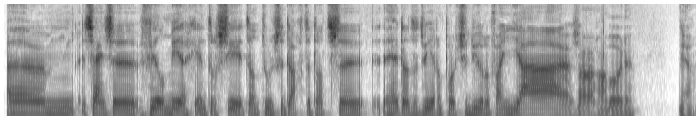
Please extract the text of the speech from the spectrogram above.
Um, zijn ze veel meer geïnteresseerd dan toen ze dachten dat, ze, dat het weer een procedure van jaar zou gaan worden. Ja.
